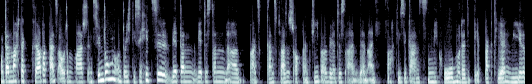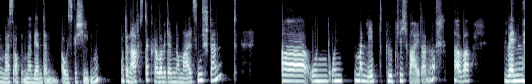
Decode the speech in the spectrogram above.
Und dann macht der Körper ganz automatisch Entzündungen und durch diese Hitze wird dann wird es dann also ganz klassisch auch beim Fieber wird es werden einfach diese ganzen Mikroben oder die Bakterien, Viren, was auch immer werden dann ausgeschieden. Und danach ist der Körper wieder im Normalzustand äh, und und man lebt glücklich weiter. Ne? Aber wenn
